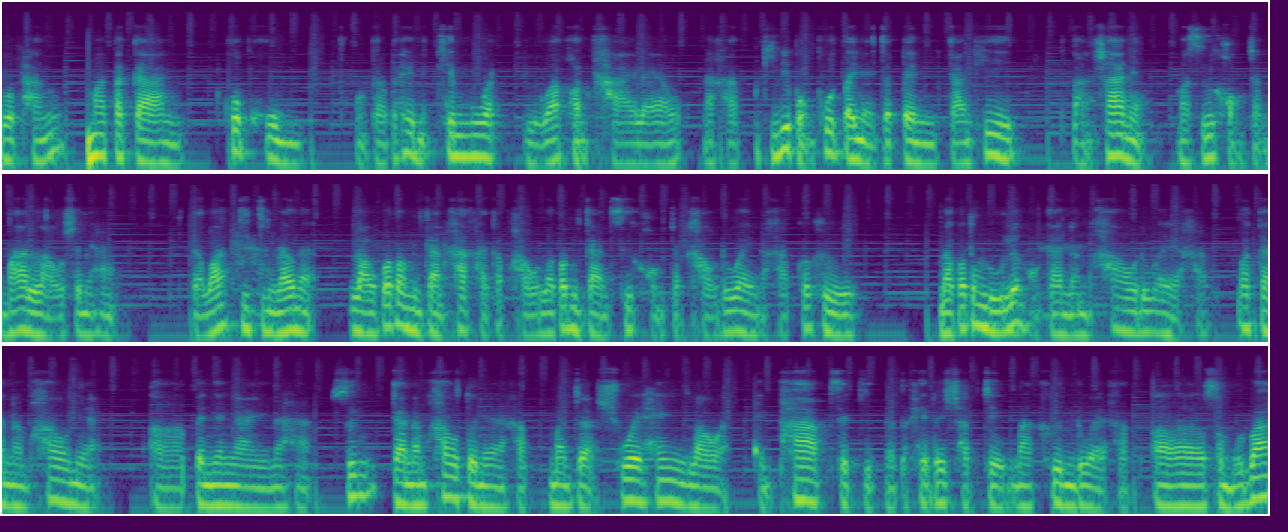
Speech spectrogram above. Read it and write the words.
รวมทั้งมาตรการควบคุมของแต่ละประเทศเนี่ยเข้มงวดหรือว่าผ่อนคลายแล้วนะครับเมื่อกี้ที่ผมพูดไปเนี่ยจะเป็นการที่ต่างชาติเนี่ยมาซื้อของจากบ้านเราใช่ไหมฮะแต่ว่าจริงๆแล้วเนี่ยเราก็ต้องมีการค้าขายกับเขา แล้วก็มีการซื้อของจากเขาด้วยนะครับ ก็คือ เราก็ต้องดูเรื่องของการนำเข้าด้วยครับว่าการนำเข้าเนี่ยเป็นยังไงนะฮะซึ่งการนำเข้าตัวเนี้ยครับมันจะช่วยให้เราเห็นภาพเศรษฐกิจในประเทศได้ชัดเจนมากขึ้นด้วยครับสมมุติว่า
